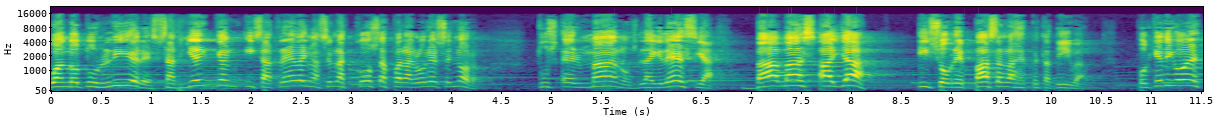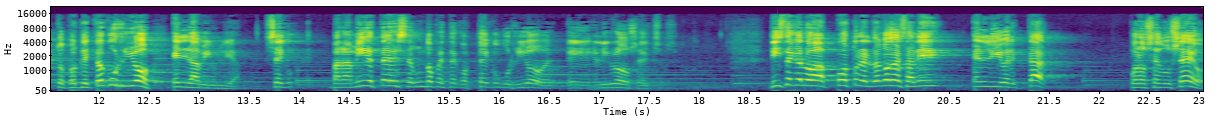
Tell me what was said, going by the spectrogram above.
Cuando tus líderes se arriesgan y se atreven a hacer las cosas para la gloria del Señor, tus hermanos, la iglesia, va más allá y sobrepasan las expectativas. ¿Por qué digo esto? Porque ¿qué ocurrió en la Biblia? Para mí este es el segundo Pentecostés que ocurrió en el libro de los Hechos. Dice que los apóstoles luego de salir en libertad por los seduceos,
